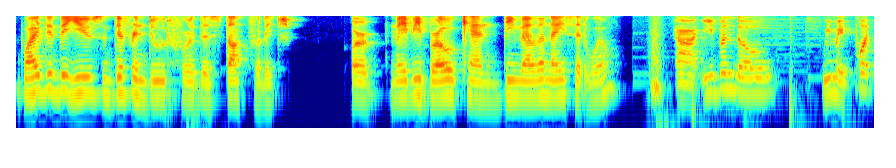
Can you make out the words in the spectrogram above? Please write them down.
why did they use a different dude for the stock footage? Or maybe bro can demelanize at will? uh, even though we may put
